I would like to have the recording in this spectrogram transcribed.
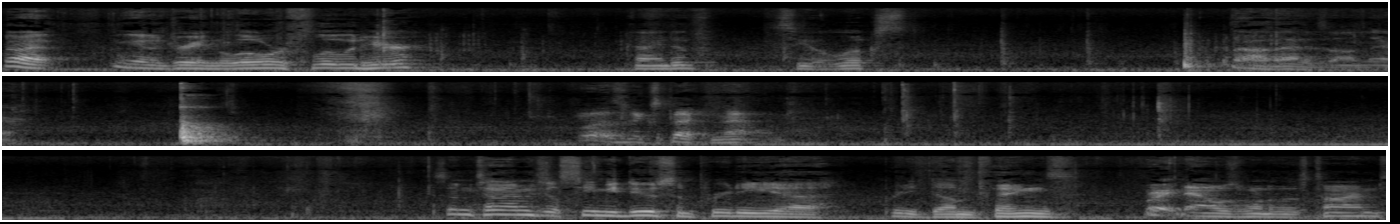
All right, I'm to drain the lower fluid here, kind of. See how it looks. Oh, that is on there. Wasn't expecting that one. Sometimes you'll see me do some pretty, uh, pretty dumb things. Right now is one of those times.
